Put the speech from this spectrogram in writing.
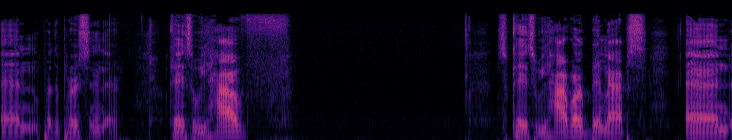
and put the person in there Okay, so we have okay, so we have our bitmaps and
